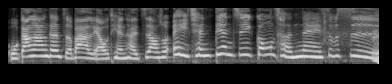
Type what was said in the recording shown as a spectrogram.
我刚刚跟泽爸聊天才知道说，哎，以前电机工程呢，是不是？哎，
